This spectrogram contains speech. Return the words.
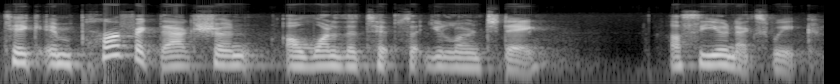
take imperfect action on one of the tips that you learned today. I'll see you next week.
